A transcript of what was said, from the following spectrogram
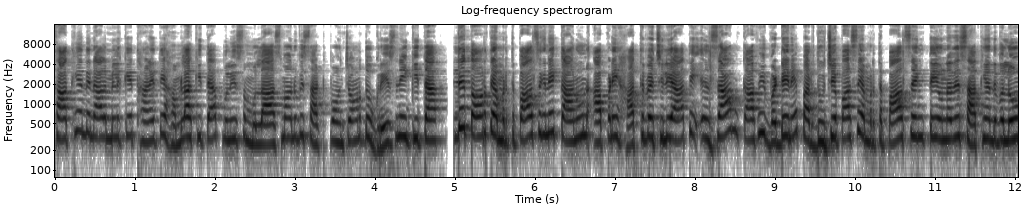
ਸਾਥੀਆਂ ਦੇ ਨਾਲ ਮਿਲ ਕੇ ਥਾਣੇ ਤੇ ਹਮਲਾ ਕੀਤਾ, ਪੁਲਿਸ ਮੁਲਾਜ਼ਮਾਂ ਨੂੰ ਵੀ ਸੱਟ ਪਹੁੰਚਾਉਣ ਤੋਂ ਗਰੇਜ਼ ਨਹੀਂ ਕੀਤਾ। ਸਿੱਧੇ ਤੌਰ ਤੇ ਅਮਰਤਪਾਲ ਸਿੰਘ ਨੇ ਕਾਨੂੰਨ ਆਪਣੇ ਹੱਥ ਵਿੱਚ ਲਿਆ ਤੇ ਇਲਜ਼ਾਮ ਕਾਫੀ ਵੱਡੇ ਨੇ, ਪਰ ਦੂਜੇ ਪਾਸੇ ਅਮਰਤਪਾਲ ਸਿੰਘ ਤੇ ਉਹਨਾਂ ਦੇ ਸਾਥੀਆਂ ਦੇ ਵੱਲੋਂ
